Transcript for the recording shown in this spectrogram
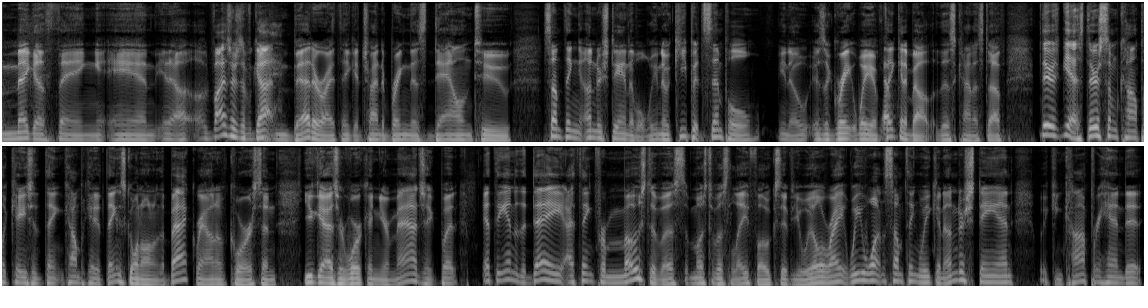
mega thing. And you know, advisors have gotten better, I think, at trying to bring this down to something understandable. You know, keep it simple. You know, is a great way of yep. thinking about this kind of stuff. There's yes, there's some complicated thing, complicated things going on in the background, of course, and you guys are working your magic. But at the end of the day, I think for most of us, most of us lay folks, if you will, right, we want something we can understand, we can comprehend it,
